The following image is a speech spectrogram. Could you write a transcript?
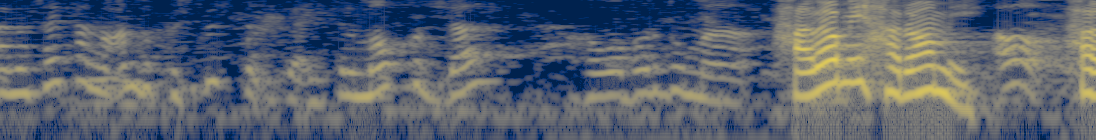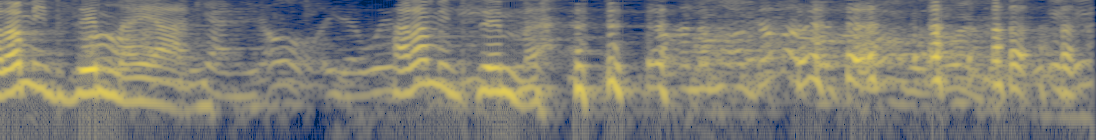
أنا شايفة إنه عنده persistence. يعني في الموقف ده هو برضو ما حرامي حرامي. آه. حرامي بذمة آه، يعني. يعني آه. حرامي بذمة. أنا معجبة منه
